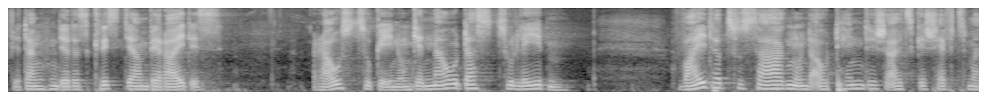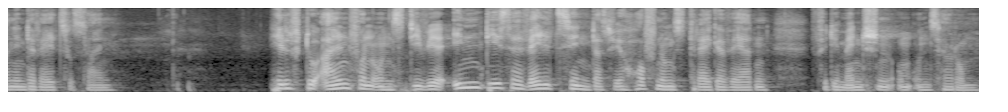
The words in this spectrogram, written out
Wir danken dir, dass Christian bereit ist, rauszugehen und genau das zu leben weiter zu sagen und authentisch als Geschäftsmann in der Welt zu sein. Hilf du allen von uns, die wir in dieser Welt sind, dass wir Hoffnungsträger werden für die Menschen um uns herum.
